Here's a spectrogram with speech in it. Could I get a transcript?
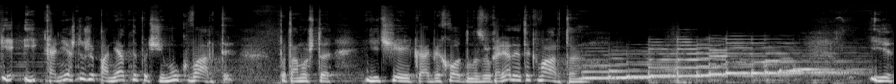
И, и, конечно же, понятно, почему кварты. Потому что ячейка обиходного звукоряда – это кварта. И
